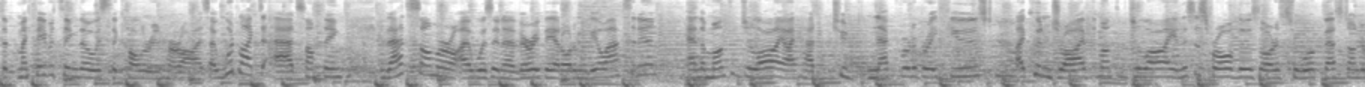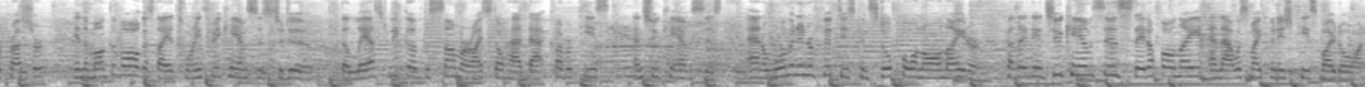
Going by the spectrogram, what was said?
the, my favorite thing, though, is the color in her eyes. I would like to add something. That summer, I was in a very bad automobile accident, and the month of July, I had two neck vertebrae fused. I couldn't drive the month of July, and this is for all of those artists who work best under pressure. In the month of August, I had 23 canvases to do. The last week of the summer, I still had that cover piece and two canvases. And a woman in her 50s can still pull an all-nighter, because I did two canvases, stayed up all night, and that was my finished piece by dawn.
